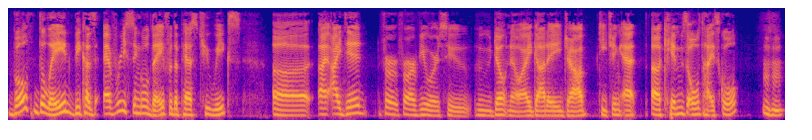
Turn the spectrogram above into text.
Both delayed because every single day for the past two weeks, uh, I, I did for for our viewers who who don't know, I got a job teaching at uh, Kim's old high school. Mhm.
